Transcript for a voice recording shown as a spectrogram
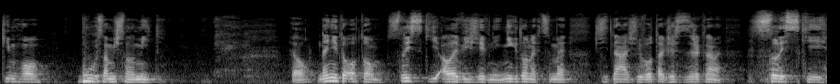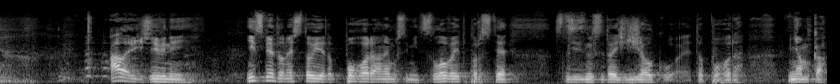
kým ho Bůh zamýšlel mít. Jo? Není to o tom slizký, ale výživný. Nikdo nechceme žít náš život, takže si řekneme slizký, ale výživný. Nic mě to nestojí, je to pohoda, nemusím mít slovit, prostě slíznu si tady žížalku a je to pohoda. Mňamka.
